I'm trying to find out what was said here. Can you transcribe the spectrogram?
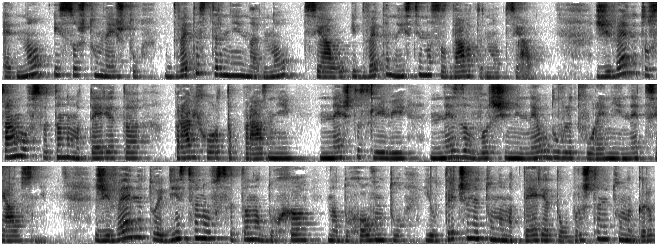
едно и също нещо, двете страни на едно цяло и двете наистина създават едно цяло. Живеенето само в света на материята прави хората празни, нещастливи, незавършени, неудовлетворени и нецялостни. Живеенето е единствено в света на духа, на духовното и отричането на материята, обръщането на гръб,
